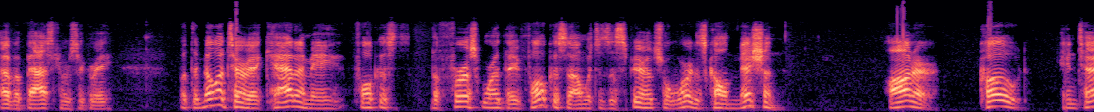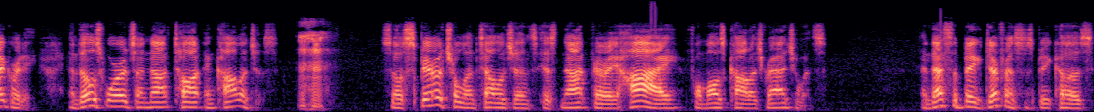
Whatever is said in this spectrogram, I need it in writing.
I have a bachelor's degree. But the military academy focused, the first word they focus on, which is a spiritual word, is called mission, honor, code, integrity. And those words are not taught in colleges. Mm-hmm. So spiritual intelligence is not very high for most college graduates. And that's the big difference is because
